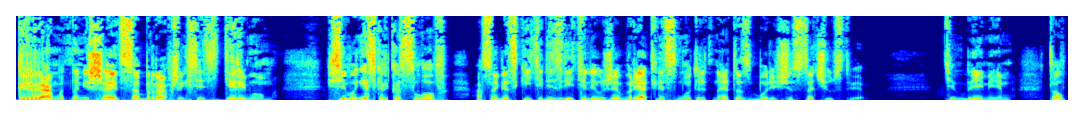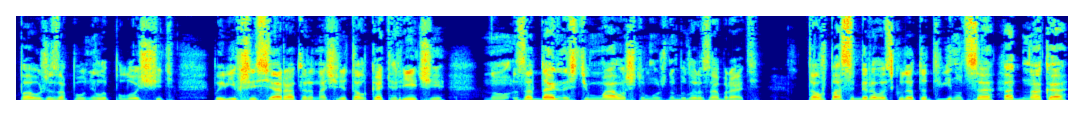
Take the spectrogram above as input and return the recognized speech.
грамотно мешает собравшихся с дерьмом! Всего несколько слов, а советские телезрители уже вряд ли смотрят на это сборище с сочувствием. Тем временем толпа уже заполнила площадь, появившиеся ораторы начали толкать речи, но за дальностью мало что можно было разобрать. Толпа собиралась куда-то двинуться, однако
